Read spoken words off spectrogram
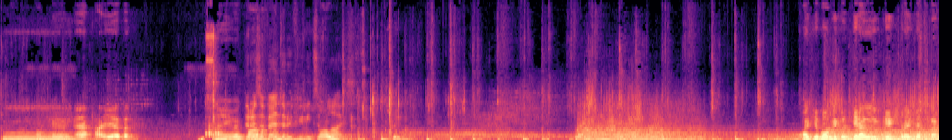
Mmm, Ok. es galleta. Ay, ve There is a vendor if you need supplies. Sí. Ver si puedo tirar el kill strike que están.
